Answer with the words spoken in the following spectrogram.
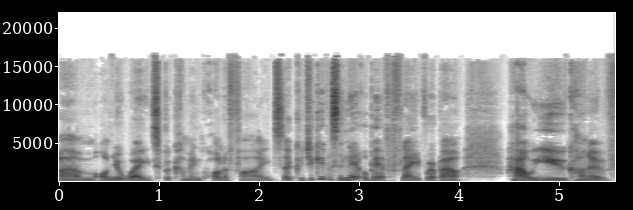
um, on your way to becoming qualified. So, could you give us a little bit of a flavour about how you kind of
